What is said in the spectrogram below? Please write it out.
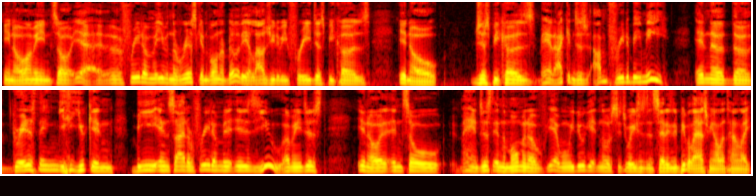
You know, I mean, so yeah, uh, freedom, even the risk and vulnerability allows you to be free just because, you know, just because, man, I can just, I'm free to be me. And the, the greatest thing you can be inside of freedom is you. I mean, just, you know, and so man, just in the moment of yeah, when we do get in those situations and settings, and people ask me all the time, like,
